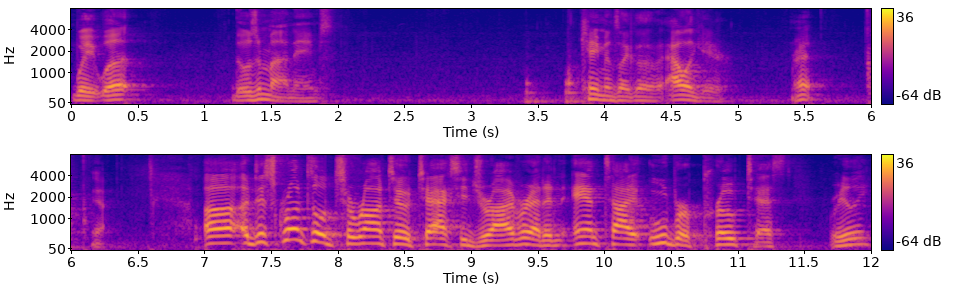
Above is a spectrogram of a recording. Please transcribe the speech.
wait, what? Those are my names. Cayman's like an alligator, right? Yeah. Uh, a disgruntled Toronto taxi driver at an anti-Uber protest. Really?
